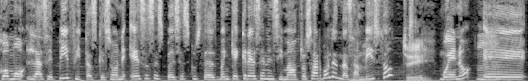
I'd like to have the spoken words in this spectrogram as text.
como las epífitas, que son esas especies que ustedes ven que crecen encima de otros árboles. ¿Las han visto? Sí. Bueno, eh,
